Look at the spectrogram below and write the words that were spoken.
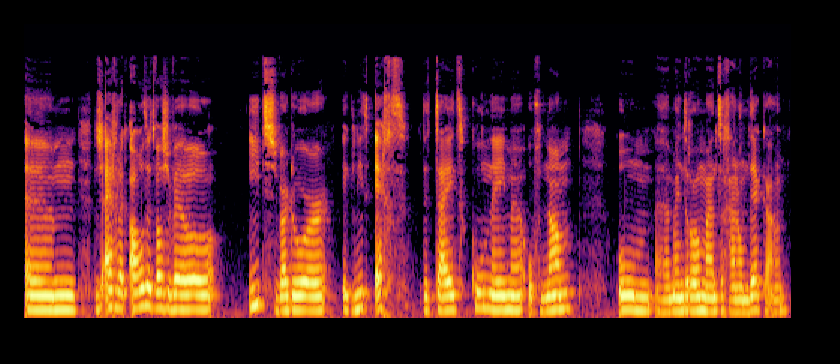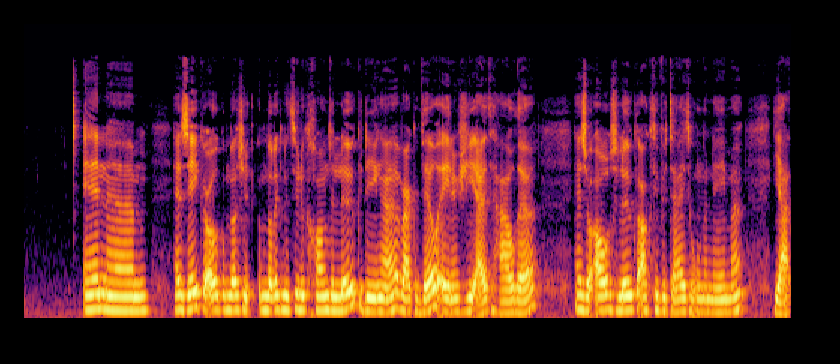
Um, dus eigenlijk altijd was er wel iets waardoor ik niet echt de tijd kon nemen of nam om uh, mijn droommaan te gaan ontdekken. En um, en zeker ook omdat, je, omdat ik natuurlijk gewoon de leuke dingen waar ik wel energie uit haalde, en zoals leuke activiteiten ondernemen, ja,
